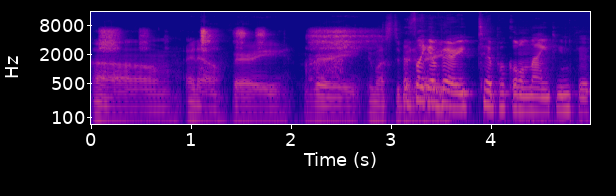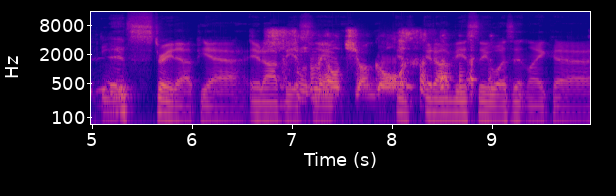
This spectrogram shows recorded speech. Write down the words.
Um, I know, very, very. It must have been. It's like a very typical 1950s. It's straight up, yeah. It obviously. Female jungle. It, it obviously wasn't like a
